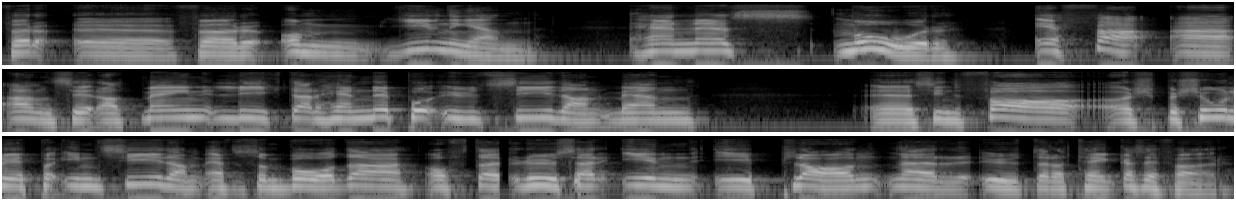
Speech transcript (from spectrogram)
för, eh, för omgivningen. Hennes mor, Effa, eh, anser att Main liknar henne på utsidan men eh, sin fars personlighet på insidan eftersom båda ofta rusar in i planer utan att tänka sig för.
